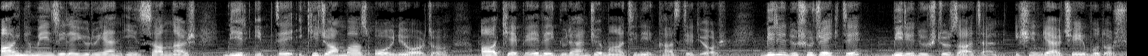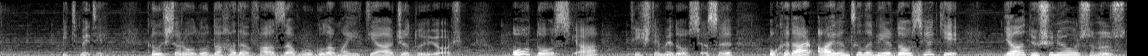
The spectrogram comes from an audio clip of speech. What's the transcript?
Aynı menzile yürüyen insanlar bir ipte iki cambaz oynuyordu. AKP ve Gülen cemaatini kastediyor. Biri düşecekti, biri düştü zaten. İşin gerçeği budur. Bitmedi. Kılıçdaroğlu daha da fazla vurgulama ihtiyacı duyuyor. O dosya, fişleme dosyası, o kadar ayrıntılı bir dosya ki ya düşünüyorsunuz,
